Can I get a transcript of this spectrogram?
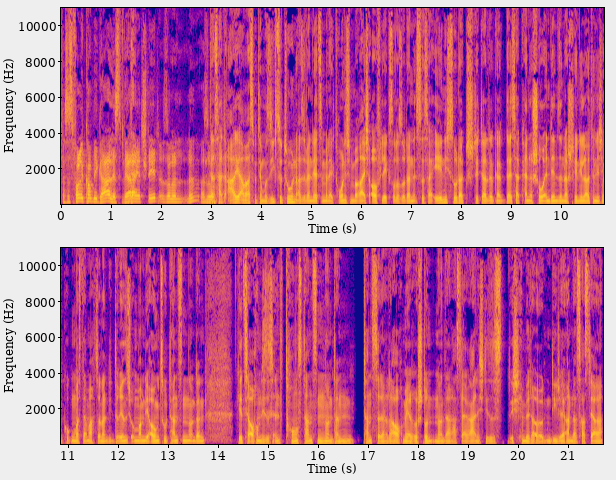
das ist vollkommen egal ist, wer da, Da- jetzt steht, sondern, ne? Also das hat A ja was mit der Musik zu tun. Also wenn du jetzt im elektronischen Bereich auflegst oder so, dann ist das ja eh nicht so. Da steht ja, da ist ja keine Show in dem Sinn, da stehen die Leute nicht und gucken, was der macht, sondern die drehen sich um, haben die Augen zu, tanzen und dann geht's ja auch um dieses in Trance tanzen und dann tanzt du da, da auch mehrere Stunden und dann hast du ja gar nicht dieses, ich himmel da irgendeinen DJ an. Das hast ja,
